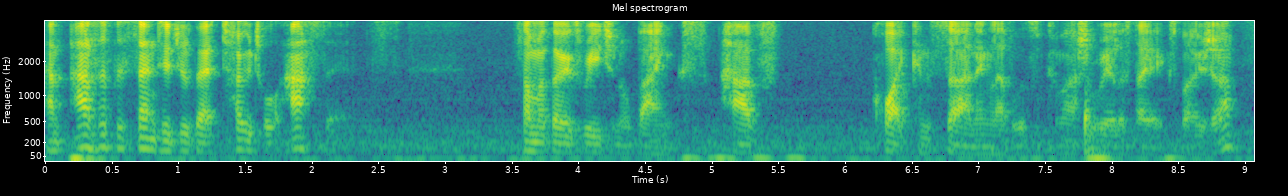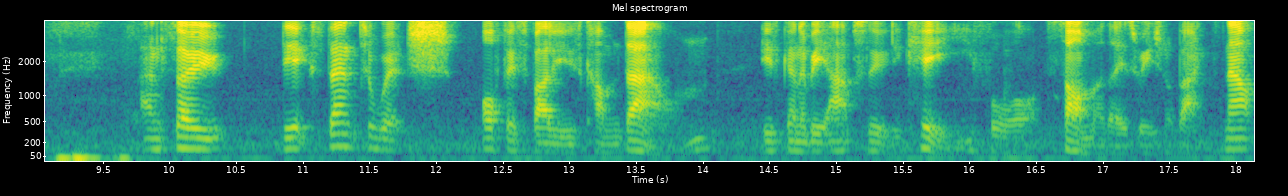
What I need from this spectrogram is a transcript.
and as a percentage of their total assets, some of those regional banks have quite concerning levels of commercial real estate exposure. And so the extent to which office values come down is going to be absolutely key for some of those regional banks. Now,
